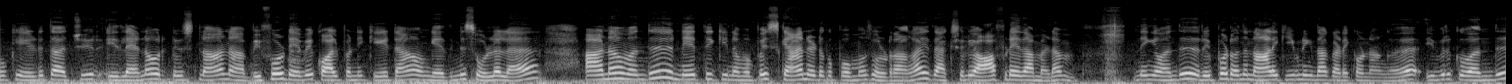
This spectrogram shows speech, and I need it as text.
ஓகே எடுத்தாச்சு. இதில் என்ன ஒரு ட்விஸ்ட்னால் நான் பிஃபோர் டேவே கால் பண்ணி கேட்டேன். அவங்க எதுவுமே சொல்லலை. ஆனால் வந்து நேற்றுக்கு நம்ம போய் ஸ்கேன் எடுக்க போகும்போது சொல்கிறாங்க இது ஆக்சுவலி ஆஃப் டே தான் மேடம் நீங்கள் வந்து ரிப்போர்ட் வந்து நாளைக்கு ஈவினிங் தான் கிடைக்கும் நாங்கள் இவருக்கு வந்து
